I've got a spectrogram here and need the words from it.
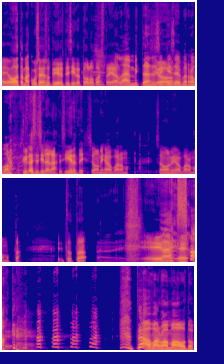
ei oo, tämä kusen sut irti siitä tolpasta. Ja No lämmittää se Joo. sekin sen verran varmaan. Kyllä se sillä lähtisi irti, se on ihan varma. Se on ihan varma, mutta tota, en, Ai, en, Tää on varmaan mahdoton.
